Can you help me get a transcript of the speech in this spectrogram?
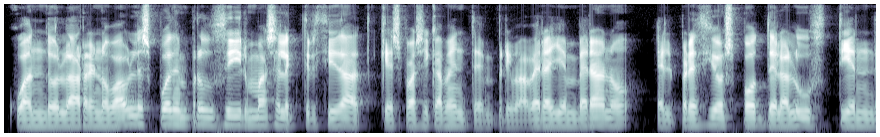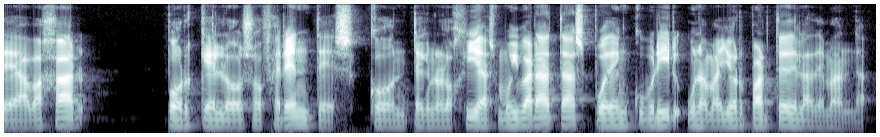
Cuando las renovables pueden producir más electricidad, que es básicamente en primavera y en verano, el precio spot de la luz tiende a bajar porque los oferentes con tecnologías muy baratas pueden cubrir una mayor parte de la demanda.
